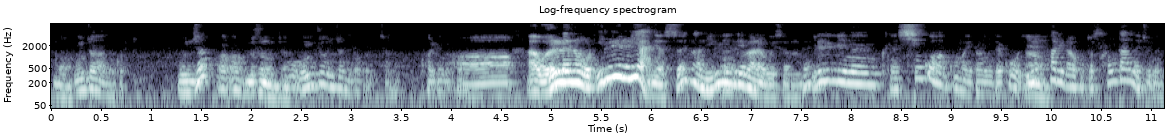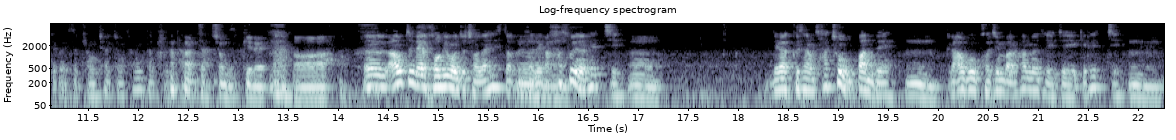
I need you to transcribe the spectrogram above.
뭐 운전하는 것도. 운전? 어, 어. 무슨 운전? 뭐 음주운전 이런 거 있잖아. 걸리는 거. 아, 아 원래는 112 아니었어요? 난 112만 알고 있었는데. 112는 그냥 신고하고 막 이러는 데고 응. 182라고 또 상담해주는 데가 있어. 경찰청 상담센터. 아, 좀 웃기네. 아, 어, 아무튼 내가 거기 먼저 전화했어. 그래서 응. 내가 하소연을 했지. 어, 내가 그 사람 사촌 오빠인데 음, 라고 거짓말을 하면서 이제 얘기를 했지. 음,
